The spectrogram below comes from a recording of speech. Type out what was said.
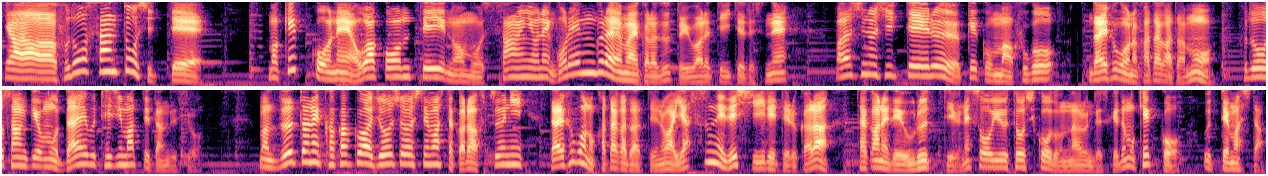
いやー不動産投資ってまあ、結構ねオワコンっていうのはもう34年5年ぐらい前からずっと言われていてですね私の知っている結構まあ富豪大富豪の方々も不動産系はもうだいぶ手締まってたんですよ。まあ、ずっとね価格は上昇してましたから普通に大富豪の方々っていうのは安値で仕入れてるから高値で売るっていうねそういう投資行動になるんですけども結構売ってました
